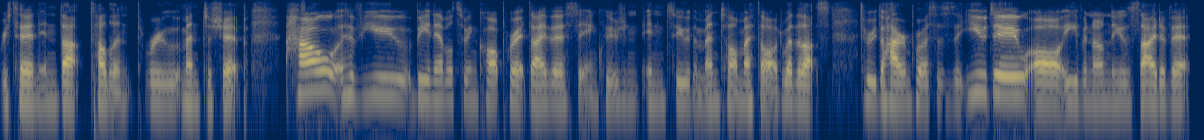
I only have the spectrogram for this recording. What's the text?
retaining that talent through mentorship. How have you been able to incorporate diversity inclusion into the mentor method, whether that's through the hiring processes that you do or even on the other side of it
